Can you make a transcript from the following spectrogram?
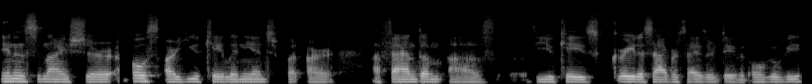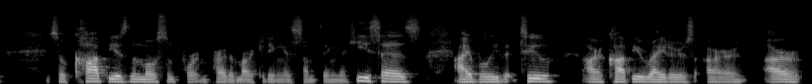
Innes and I share both our UK lineage, but our a fandom of the UK's greatest advertiser, David Ogilvy. So, copy is the most important part of marketing, is something that he says. I believe it too. Our copywriters are our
